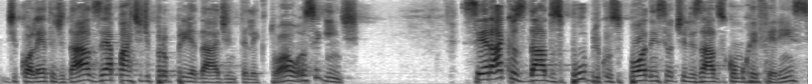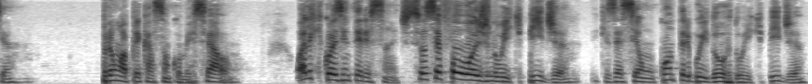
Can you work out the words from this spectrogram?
de coleta de dados é a parte de propriedade intelectual. É o seguinte: será que os dados públicos podem ser utilizados como referência para uma aplicação comercial? Olha que coisa interessante. Se você for hoje no Wikipedia e quiser ser um contribuidor do Wikipedia,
